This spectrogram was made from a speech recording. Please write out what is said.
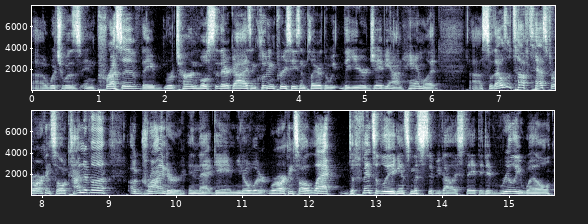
Uh, which was impressive. They returned most of their guys, including preseason player of the, the year, Javion Hamlet. Uh, so that was a tough test for Arkansas, kind of a, a grinder in that game. You know, where, where Arkansas lacked defensively against Mississippi Valley State, they did really well,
